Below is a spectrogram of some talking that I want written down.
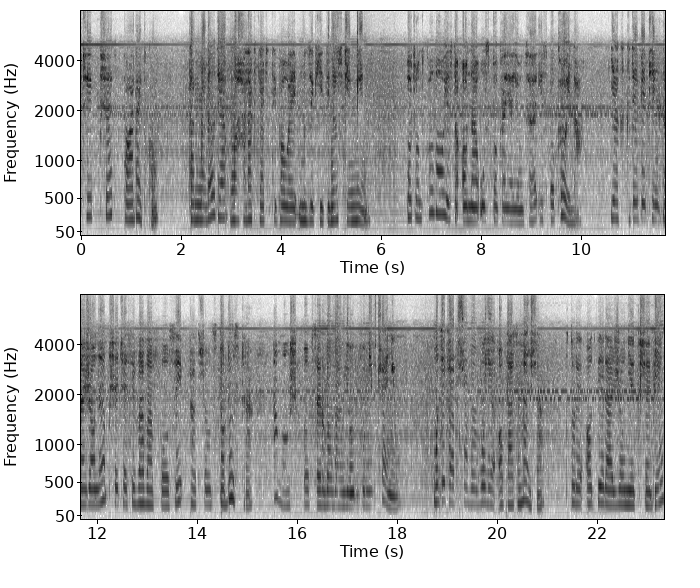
Znaczy przed toaletką. Ta melodia ma charakter typowej muzyki dynastii Ming. Początkowo jest to ona uspokajająca i spokojna. Jak gdyby piękna żona przeczesywała włosy patrząc do lustra, a mąż obserwował ją w milczeniu. Muzyka przywołuje obraz męża, który odbiera żonie grzebie,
